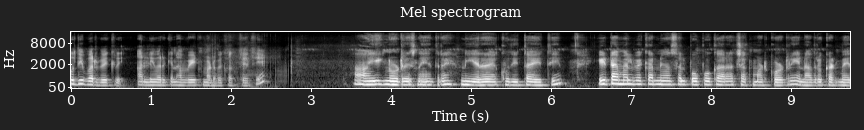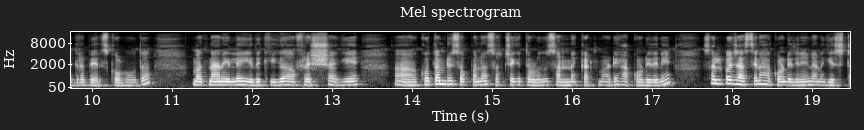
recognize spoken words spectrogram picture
ಕುದಿ ಬರ್ಬೇಕು ರೀ ಅಲ್ಲಿವರೆಗೆ ನಾವು ವೆಯ್ಟ್ ಮಾಡಬೇಕಾಗ್ತೈತಿ. ಈಗ ನೋಡ್ರಿ ಸ್ನೇಹಿತರೆ, ನೀರು ಕುದೀತಾ ಐತಿ. ಈ ಟೈಮಲ್ಲಿ ಬೇಕಾದ್ರೆ ನೀವು ಸ್ವಲ್ಪ ಉಪ್ಪು, ಖಾರ ಚೆಕ್ ಮಾಡಿಕೊಡ್ರಿ ಏನಾದರೂ ಕಡಿಮೆ ಇದ್ದರೆ ಬೇರೆಸ್ಕೊಳ್ಬೋದು ಮತ್ತು ನಾನಿಲ್ಲೇ ಇದಕ್ಕೀಗ ಫ್ರೆಶ್ಶಾಗಿ ಕೊತ್ತಂಬರಿ ಸೊಪ್ಪನ್ನು ಸ್ವಚ್ಛಗೆ ತೊಳೆದು ಸಣ್ಣಗೆ ಕಟ್ ಮಾಡಿ ಹಾಕ್ಕೊಂಡಿದ್ದೀನಿ ಸ್ವಲ್ಪ ಜಾಸ್ತಿನೇ ಹಾಕ್ಕೊಂಡಿದ್ದೀನಿ ನನಗಿಷ್ಟ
